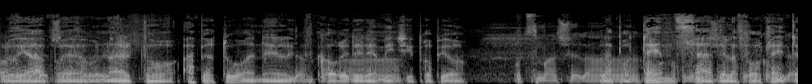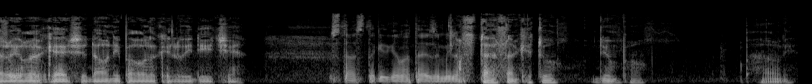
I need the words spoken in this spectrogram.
lui apre un'altra apertura nel cuore degli amici proprio la potenza della forza interiore che esce da ogni parola che lui dice. Stas anche tu di un po' parli.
